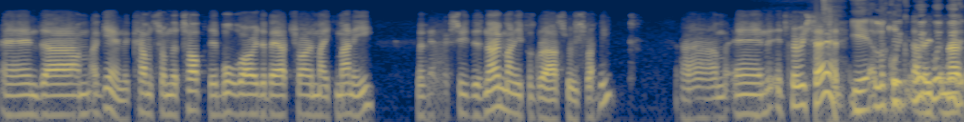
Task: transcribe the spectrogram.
And um, again, it comes from the top. They're more worried about trying to make money, but actually, there's no money for grassroots rugby. Um, and it's very sad. Yeah, look, we, we, we, we,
